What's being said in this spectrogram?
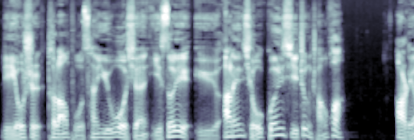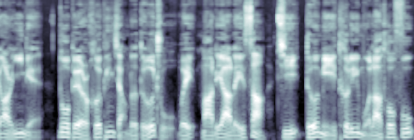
理由是特朗普参与斡旋以色列与阿联酋关系正常化。2021年诺贝尔和平奖的得主为玛利亚·雷萨及德米特里·姆拉托夫，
